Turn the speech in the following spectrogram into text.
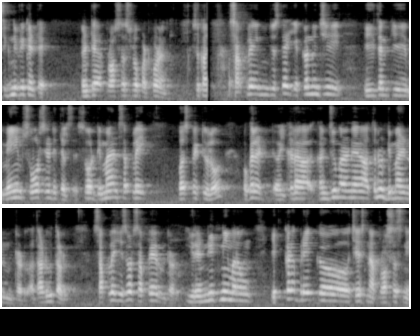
సిగ్నిఫికెంటే ఎన్టీఆర్ ప్రాసెస్లో పట్టుకోవడానికి. సో సప్లై చూస్తే ఎక్కడి నుంచి ఇతనికి మెయిన్ సోర్స్ ఏంటి తెలుసు. సో డిమాండ్ సప్లై పర్స్పెక్టివ్లో ఒకవేళ ఇక్కడ కన్జ్యూమర్ అనే అతను డిమాండ్ ఉంటాడు అతను అడుగుతాడు సప్లై చేసేవాడు సప్లయర్ ఉంటాడు. ఈ రెండింటిని మనం ఎక్కడ బ్రేక్ చేసిన ప్రాసెస్ని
